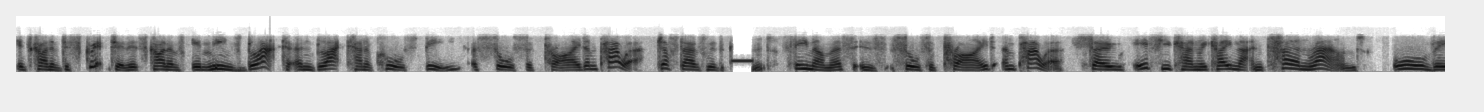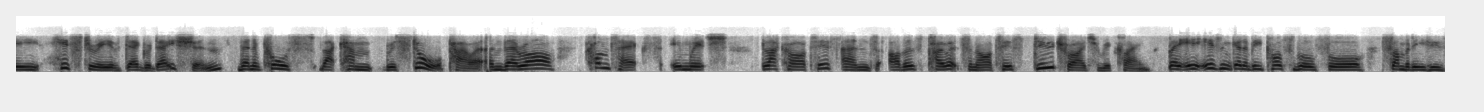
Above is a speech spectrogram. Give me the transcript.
it's kind of descriptive. It's kind of, it means black. And black can, of course, be a source of pride and power. Just as with femaleness is source of pride and power. So if you can reclaim that and turn round all the history of degradation, then of course that can restore power. And there are contexts in which black artists and others, poets and artists, do try to reclaim. But it isn't going to be possible for somebody who's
